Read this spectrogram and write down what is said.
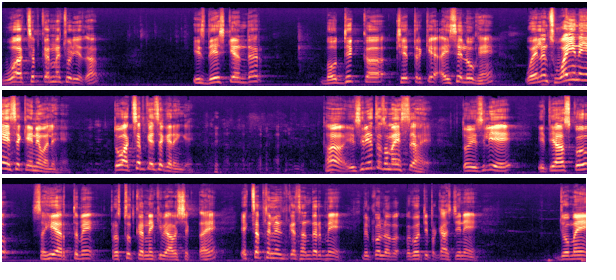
वो एक्सेप्ट करना छोड़िए साहब इस देश के अंदर बौद्धिक क्षेत्र के ऐसे लोग हैं वायलेंस हुआ ही नहीं ऐसे कहने वाले हैं। तो एक्सेप्ट कैसे करेंगे? हाँ इसलिए तो समस्या है। तो इसलिए इतिहास को सही अर्थ में प्रस्तुत करने की भी आवश्यकता है। एक्सेप्शनलिज्म के संदर्भ में बिल्कुल भगवती प्रकाश जी ने जो मैं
